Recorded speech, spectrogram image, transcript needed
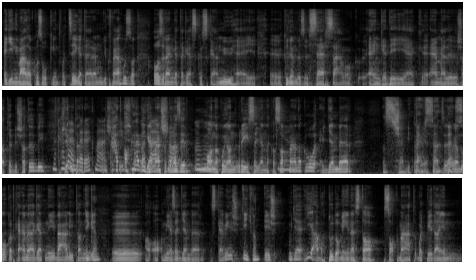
egyéni vállalkozóként, vagy céget erre mondjuk felhúzzak, az rengeteg eszköz kell, műhely, különböző szerszámok, engedélyek, emelő, stb. stb. Meg hát emberek, mások Hát is, akár igen, mások, mert munkatársak. azért uh-huh. vannak olyan részei ennek a szakmának, ahol egy ember az semmit nem Persze, ér. Tehát persze. olyan dolgokat kell emelgetni, beállítani, Igen. Ö, a, a, ami az egy ember, ez kevés. Így van. És ugye hiába tudom én ezt a szakmát, vagy például én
